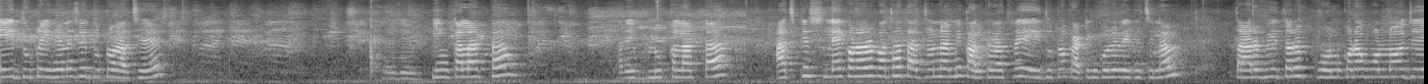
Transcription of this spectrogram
এই দুটো, এখানে যে দুটো আছে, এই যে পিঙ্ক কালারটা আর এই ব্লু কালারটা আজকে সেলাই করার কথা, তার জন্য আমি কালকে রাত্রে এই দুটো কাটিং করে রেখেছিলাম। তার ভিতরে ফোন করে বলল যে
